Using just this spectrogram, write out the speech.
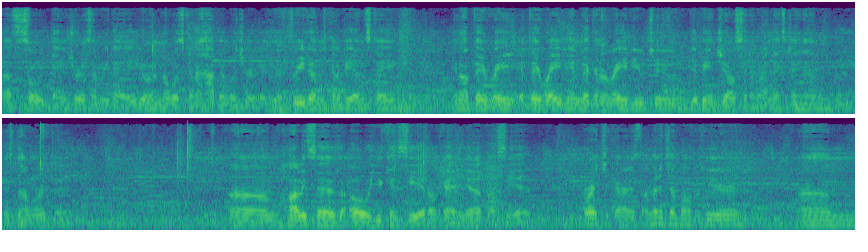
that's so dangerous every day. You don't know what's gonna happen with your if your freedom is gonna be at stake. You know, if they raid if they raid him, they're gonna raid you too. You'll be in jail sitting right next to him. It's not worth it. Um, Holly says, "Oh, you can see it. Okay, yep, I see it. All right, you guys, I'm gonna jump off of here. Um,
